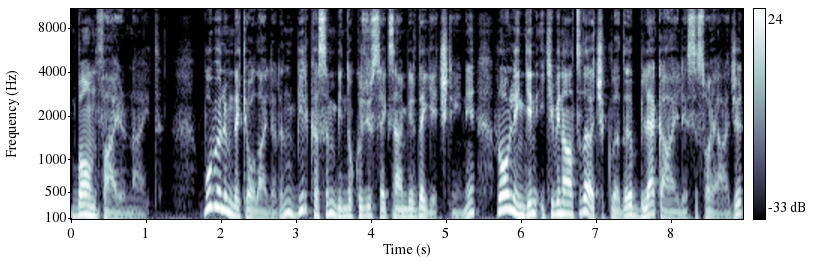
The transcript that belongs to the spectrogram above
Bonfire Night. Bu bölümdeki olayların 1 Kasım 1981'de geçtiğini, Rowling'in 2006'da açıkladığı Black ailesi soy ağacı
